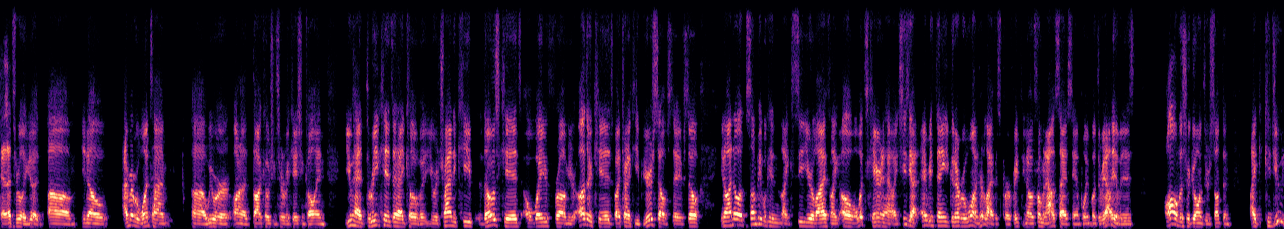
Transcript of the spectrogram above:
Yeah, that's really good. Um, you know, I remember one time uh, we were on a thought coaching certification call, and you had three kids that had COVID. You were trying to keep those kids away from your other kids by trying to keep yourself safe. So, you know, I know some people can like see your life like, oh, well, what's Karen have? Like, she's got everything you could ever want. Her life is perfect, you know, from an outside standpoint. But the reality of it is, all of us are going through something like could you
